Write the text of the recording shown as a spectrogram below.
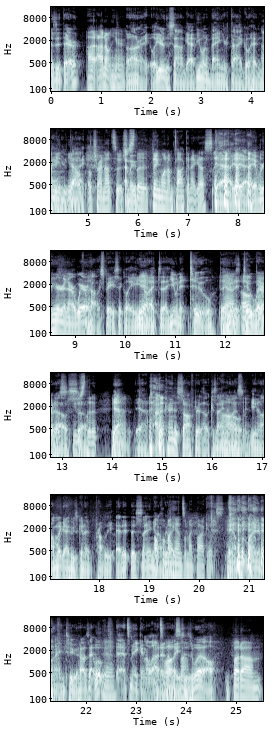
Is it there? I, I don't hear it. All right. Well, you're the sound guy. If you want to bang your thigh, go ahead and I bang mean, your yeah, I'll. I'll try not to. It's I just mean- the thing when I'm talking, I guess. yeah, yeah, yeah. And we're here in our warehouse, basically. You know, Yeah. at uh, Unit Two, the Yeah, Unit oh, Two there it is. warehouse. You so. just did it. Yeah, yeah. I'm kind of softer though, because I Oh, I know, you know, I'm the guy who's gonna probably edit this thing. And I'll I'll, put my like, hands in my pockets. Hey, I'll put mine in mine too. How's that? Whoop, Yeah. that's making a lot That's of a lot noise sound. as well. But um,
